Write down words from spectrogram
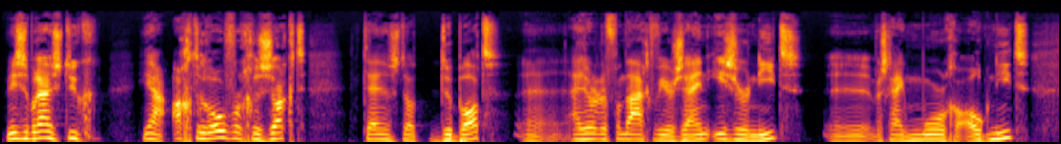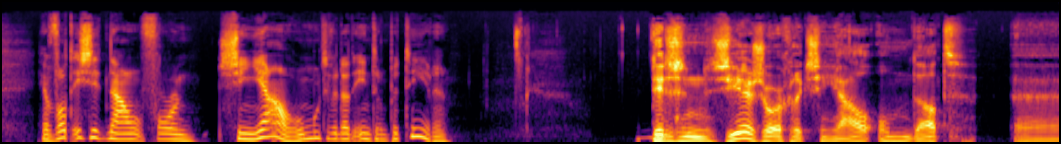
Minister Bruins is natuurlijk ja, achterover gezakt tijdens dat debat. Uh, hij zou er vandaag weer zijn, is er niet. Uh, waarschijnlijk morgen ook niet. Ja, wat is dit nou voor een signaal? Hoe moeten we dat interpreteren? Dit is een zeer zorgelijk signaal, omdat, uh,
